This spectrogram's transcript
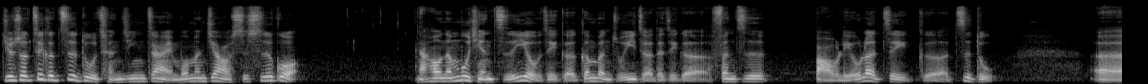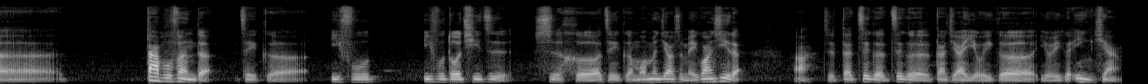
就是说这个制度曾经在摩门教实施过。然后呢，目前只有这个根本主义者的这个分支保留了这个制度，呃，大部分的这个一夫一夫多妻制是和这个摩门教是没关系的啊。这大这个这个大家有一个有一个印象，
